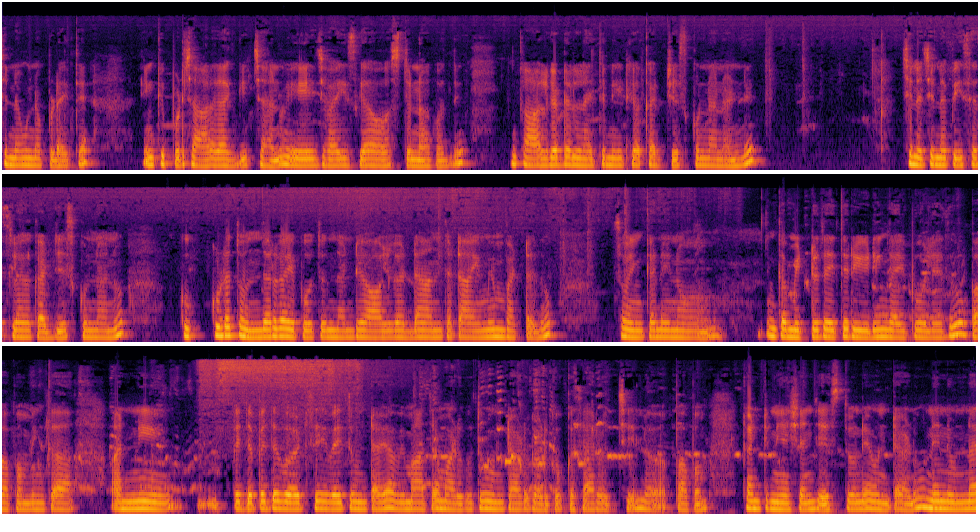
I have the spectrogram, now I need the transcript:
చిన్నగా ఉన్నప్పుడు అయితే ఇంక ఇప్పుడు చాలా తగ్గించాను ఏజ్ వైజ్గా వస్తున్నా కొద్దీ. ఇంకా ఆలుగడ్డలను అయితే నీట్గా కట్ చేసుకున్నానండి. చిన్న చిన్న పీసెస్ లాగా కట్ చేసుకున్నాను. కుక్ కూడా తొందరగా అయిపోతుందండి ఆలుగడ్డ అంత టైం ఏం పట్టదు. సో ఇంకా నేను ఇంకా మిట్టుది అయితే రీడింగ్ అయిపోలేదు. పాపం ఇంకా అన్నీ పెద్ద పెద్ద వర్డ్స్ ఏవైతే ఉంటాయో అవి మాత్రం అడుగుతూ ఉంటాడు. గడికి ఒక్కసారి వచ్చి పాపం కంటిన్యూషన్ చేస్తూనే ఉంటాడు. నేను ఉన్నా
